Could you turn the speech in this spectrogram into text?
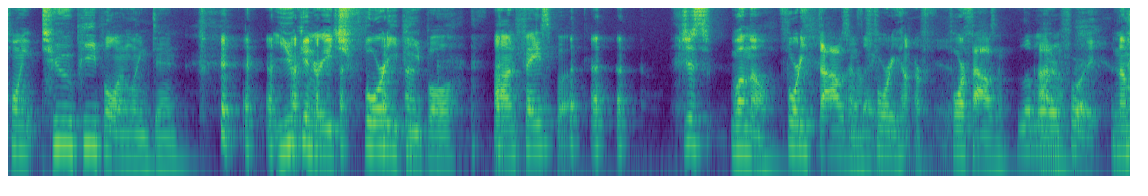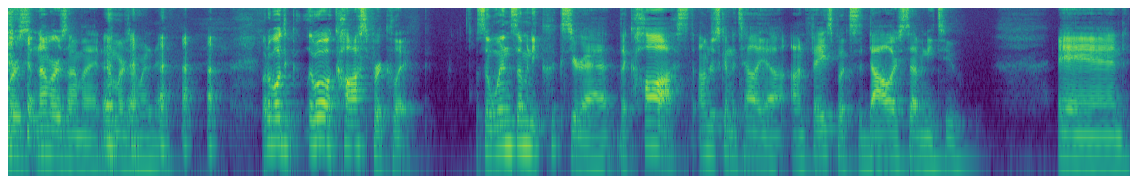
point two people on LinkedIn. you can reach forty people on Facebook. Just well, no, forty thousand or like- forty or four thousand. A little more than forty. Numbers, numbers on my numbers on my day. What about the, what about cost per click? So when somebody clicks your ad, the cost I'm just going to tell you on Facebook's a dollar seventy two, and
